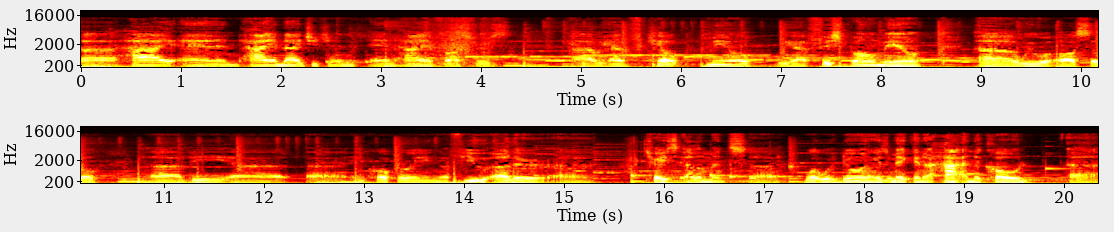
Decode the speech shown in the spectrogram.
high and high in nitrogen and high in phosphorus. we have kelp meal. We have fish bone meal. we will also be incorporating a few other uh, trace elements. Uh, what we're doing is making a hot and a cold uh,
